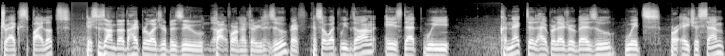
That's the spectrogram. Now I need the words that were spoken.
Drex pilots. This is on the, the Hyperledger Besu platform that they're using. Right. And so what we've done is that we connected Hyperledger Besu with or HSM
